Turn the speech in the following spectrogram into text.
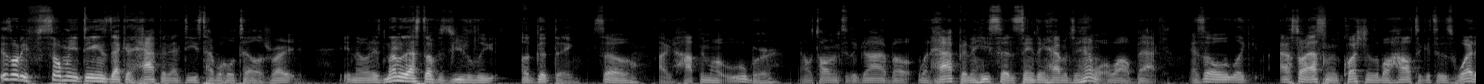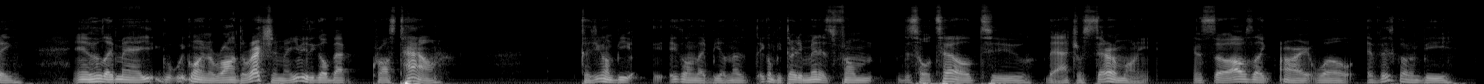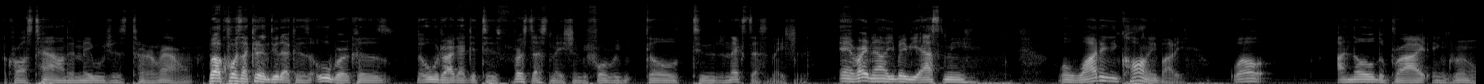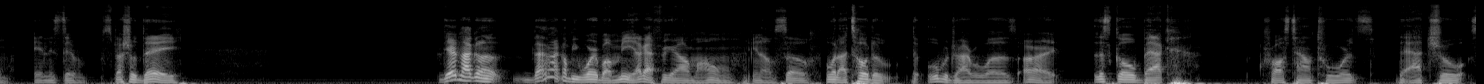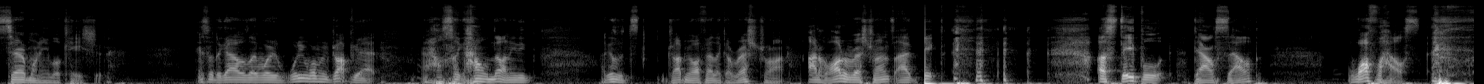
there's only so many things that can happen at these type of hotels, right? You know, and none of that stuff is usually a good thing. So I hopped in my Uber and I was talking to the guy about what happened, and he said the same thing happened to him a while back. And so like I started asking him questions about how to get to this wedding, and he was like, "Man, you, we're going in the wrong direction, man. You need to go back across town." Cause you're gonna be, it's gonna like be another, it's gonna be 30 minutes from this hotel to the actual ceremony. And so I was like, all right, well, if it's gonna be across town, then maybe we just turn around. But of course, I couldn't do that because Uber, because the Uber driver got to get to his first destination before we go to the next destination. And right now, you may be asking me, well, why didn't you call anybody? Well, I know the bride and groom, and it's their special day. They're not gonna. They're not gonna be worried about me. I gotta figure out on my own, you know. So what I told the, the Uber driver was, all right, let's go back cross town towards the actual ceremony location. And so the guy was like, well, "What do you want me to drop you at?" And I was like, "I don't know. I need to, I guess it dropped me off at like a restaurant. Out of all the restaurants, I picked a staple down south, Waffle House.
